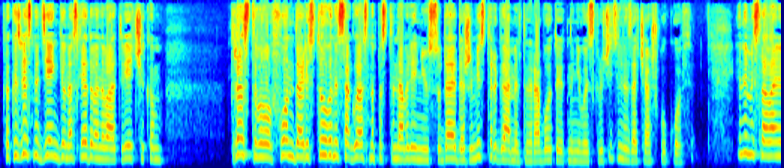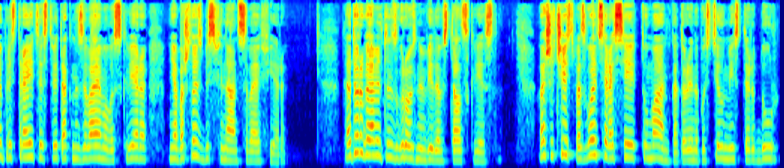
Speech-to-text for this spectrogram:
Как известно, деньги, унаследованного ответчиком Трастового фонда арестованы согласно постановлению суда, и даже мистер Гамильтон работает на него исключительно за чашку кофе. Иными словами, при строительстве так называемого сквера не обошлось без финансовой аферы. Теодор Гамильтон с грозным видом встал с кресла. «Ваша честь, позвольте рассеять туман, который напустил мистер Дур».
